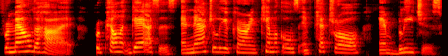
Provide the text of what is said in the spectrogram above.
formaldehyde, propellant gases, and naturally occurring chemicals in petrol and bleaches.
